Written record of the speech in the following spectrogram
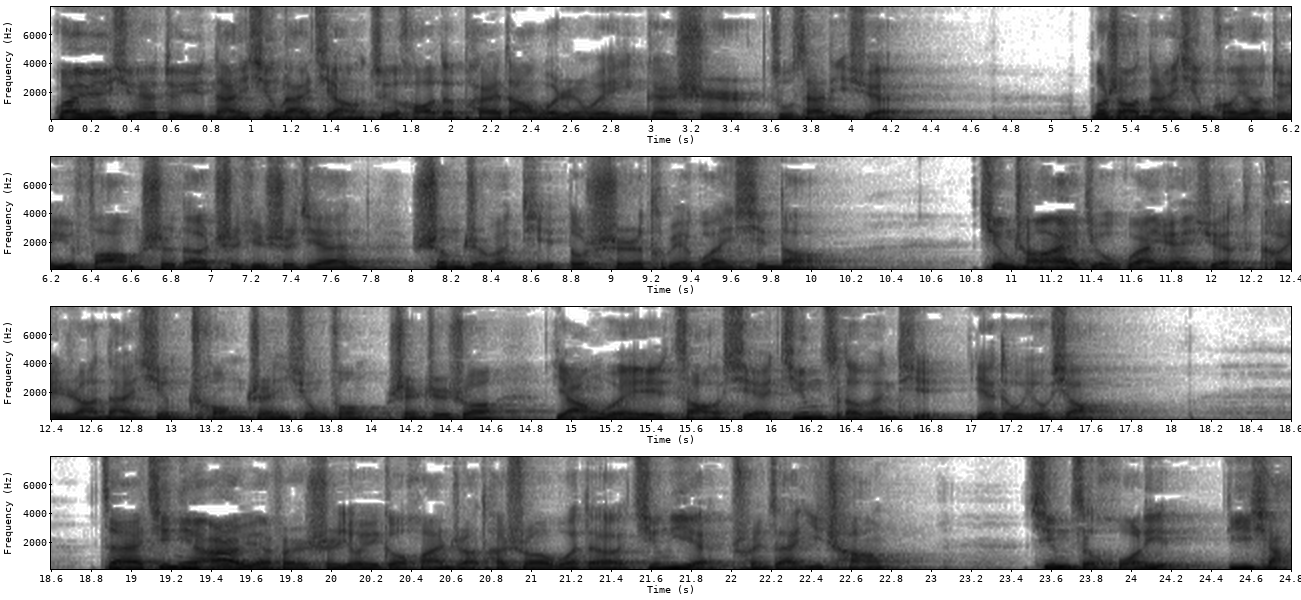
关元穴对于男性来讲，最好的拍档，我认为应该是足三里穴。不少男性朋友对于房事的持续时间、生殖问题都是特别关心的。经常艾灸关元穴，可以让男性重振雄风，甚至说阳痿早泄精子的问题也都有效。在今年二月份时，有一个患者他说：“我的精液存在异常，精子活力低下，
